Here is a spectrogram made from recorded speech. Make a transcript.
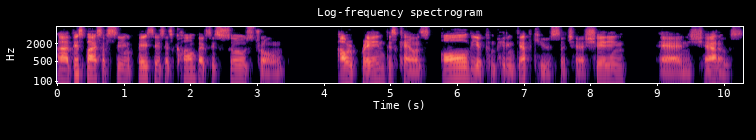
Uh, this bias of seeing faces as convex is so strong, our brain discounts all the competing depth cues such as shading and shadows.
